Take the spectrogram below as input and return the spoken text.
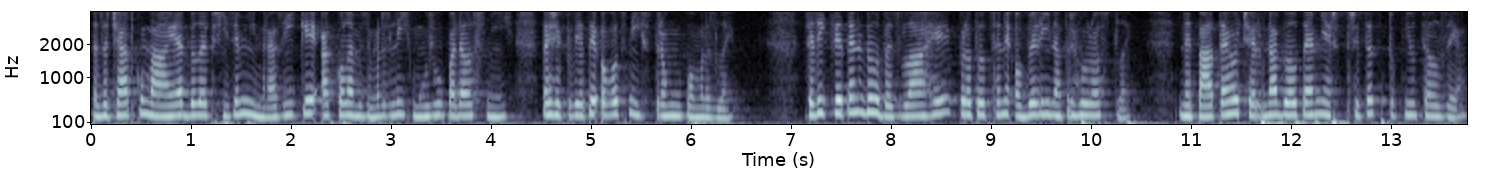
Na začátku máje byly přízemní mrazíky a kolem zmrzlých mužů padal sníh, takže květy ovocných stromů pomrzly. Celý květen byl bez vláhy, proto ceny obilí na trhu rostly. Dne 5. června bylo téměř 30 stupňů Celzia.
